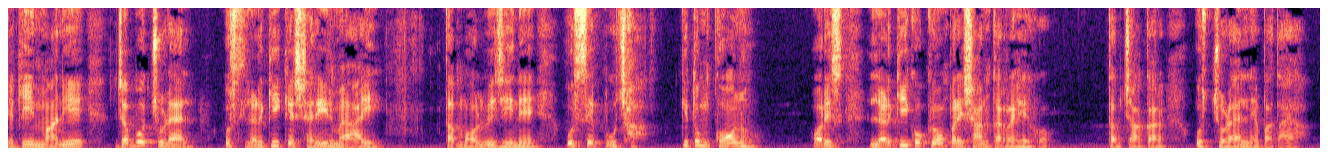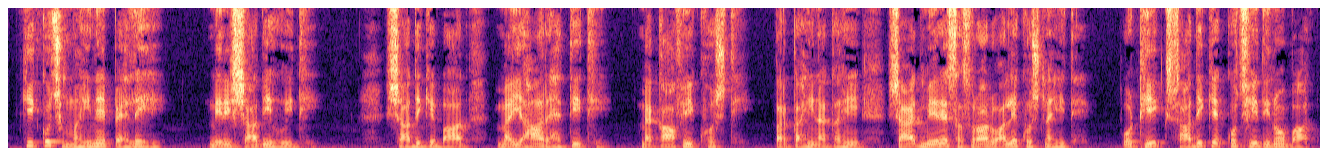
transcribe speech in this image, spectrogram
यकीन मानिए, जब वो चुड़ैल उस लड़की के शरीर में आई, तब मौलवी जी ने उससे पूछा कि तुम कौन हो और इस लड़की को क्यों परेशान कर रहे हो? तब जाकर उस चुड़ैल ने बताया कि कुछ महीने पहले ही मेरी शादी हुई थी। शादी के बाद मैं यहाँ रहती थी। मैं काफ़ी खुश थी, पर कहीं ना कहीं शायद मेरे ससुराल वाले खुश नहीं थे। वो ठीक शादी के कुछ ही दिनों बाद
